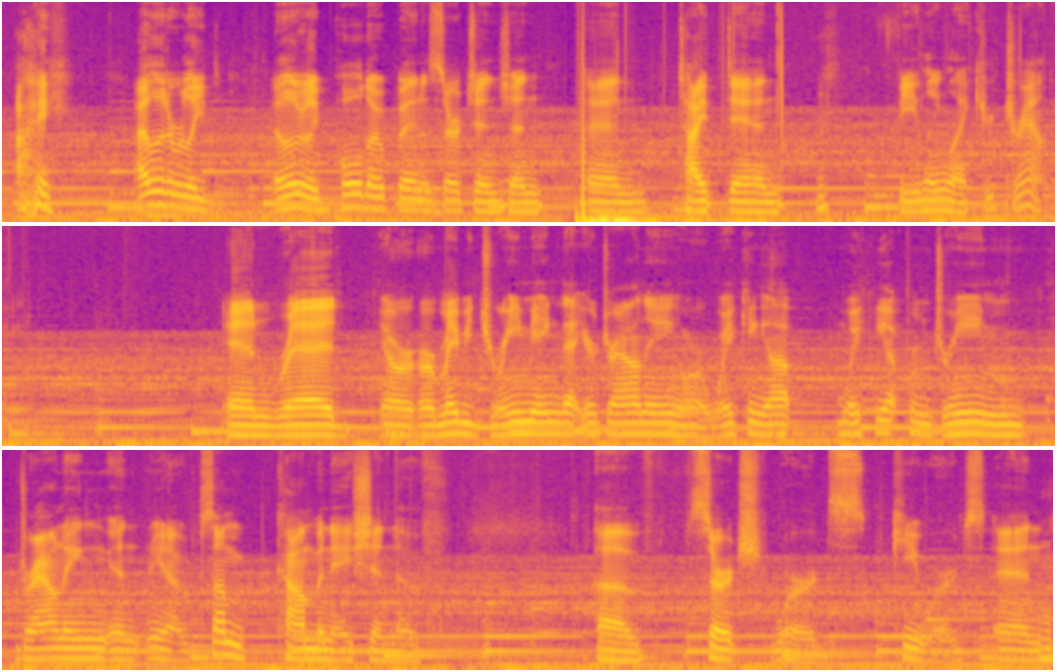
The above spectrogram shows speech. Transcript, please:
I, I literally, I literally pulled open a search engine and typed in "feeling like you're drowning," and read or, or maybe dreaming that you're drowning, or waking up, waking up from dream drowning, and you know some combination of of search words, keywords, and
